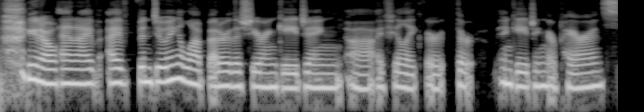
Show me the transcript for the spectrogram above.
you know. And I've I've been doing a lot better this year, engaging. Uh, I feel like they're they're engaging their parents,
